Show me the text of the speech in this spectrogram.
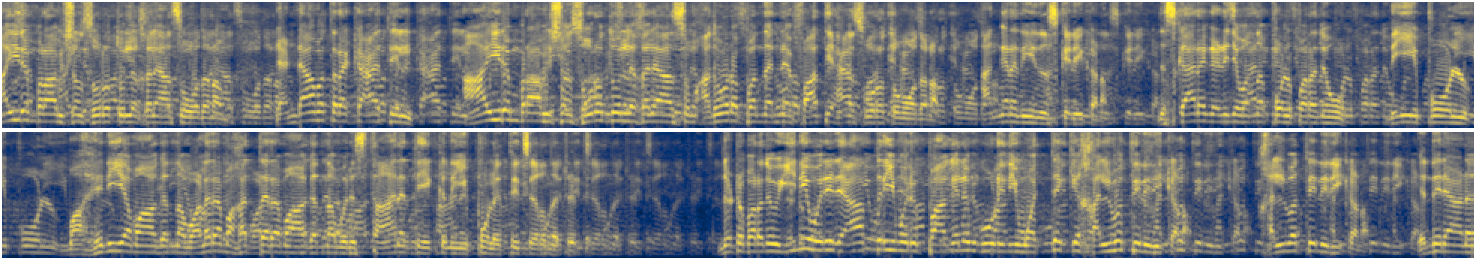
ആയിരം പ്രാവശ്യം സൂറത്തുൽ ഇഖ്ലാസ് ഓതണം. രണ്ടാമത്തെ റക്അത്തിൽ ആയിരം പ്രാവശ്യം സൂറത്തുൽ ഇഖ്ലാസും അതോടൊപ്പം തന്നെ ഫാത്തിഹ സൂറത്തും ഓതണം. അങ്ങനെ നീ നിസ്കരിക്കണം. നിസ്കാരം കഴിഞ്ഞ് വന്നപ്പോൾ പറഞ്ഞു നീ ഇപ്പോൾ മഹനീയമാകുന്ന വളരെ മഹത്തരമാകുന്ന ഒരു സ്ഥാനത്തേക്ക് നീ ഇപ്പോൾ എത്തിച്ചേർന്നിട്ടുണ്ട്. എന്നിട്ട് പറഞ്ഞു ഇനി ഒരു രാത്രിയും ഒരു പകലും കൂടി നീ ഒറ്റയ്ക്ക് ഹൽവത്തിലിരിക്കണം. ഹൽവത്തിലിരിക്കണം. എന്തിനാണ്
